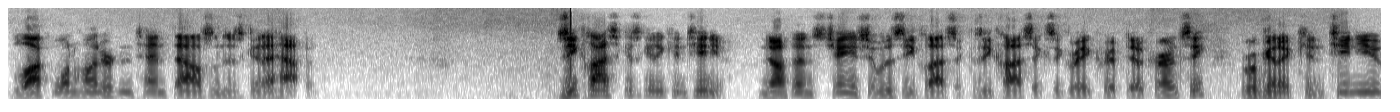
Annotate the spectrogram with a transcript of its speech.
block 110,000 is going to happen. Z Classic is going to continue. Nothing's changed with Z Classic. Z a great cryptocurrency. We're going to continue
